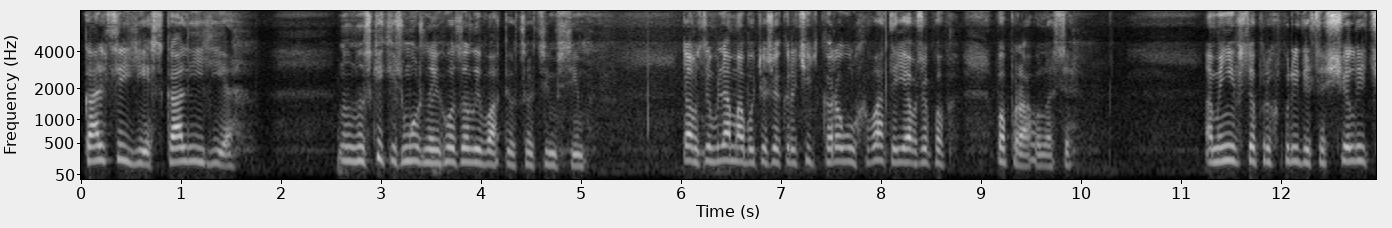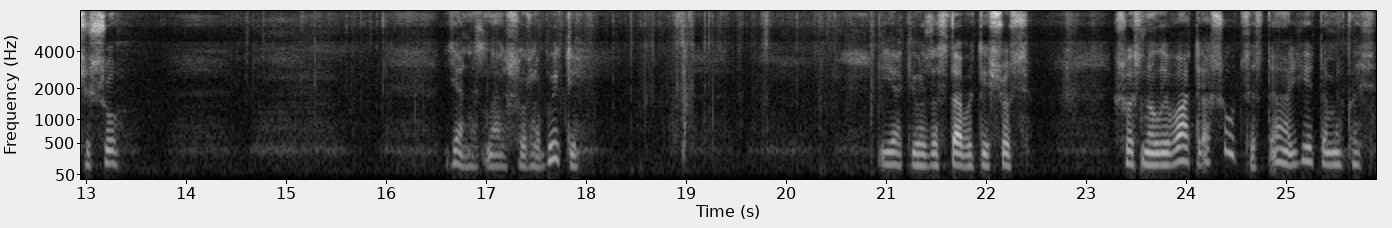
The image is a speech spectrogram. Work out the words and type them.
Кальцій є, калій є. Ну наскільки ж можна його заливати оце цим всім? Там земля, мабуть, вже кричить караул, хвати, я вже поправилася. А мені все при- прийдеться щелить чи що. Я не знаю, що робити. Як його заставити щось, щось наливати. А що це? А, є там якась,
